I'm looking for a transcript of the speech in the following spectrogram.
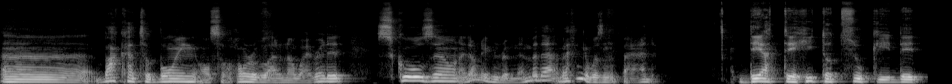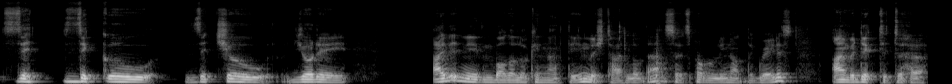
Uh, Baka to Boing, also horrible. I don't know why I read it. School Zone, I don't even remember that, but I think it wasn't bad. Deate Hitotsuki de Zeko Zecho Jorei I didn't even bother looking up the English title of that, so it's probably not the greatest. I'm addicted to her.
